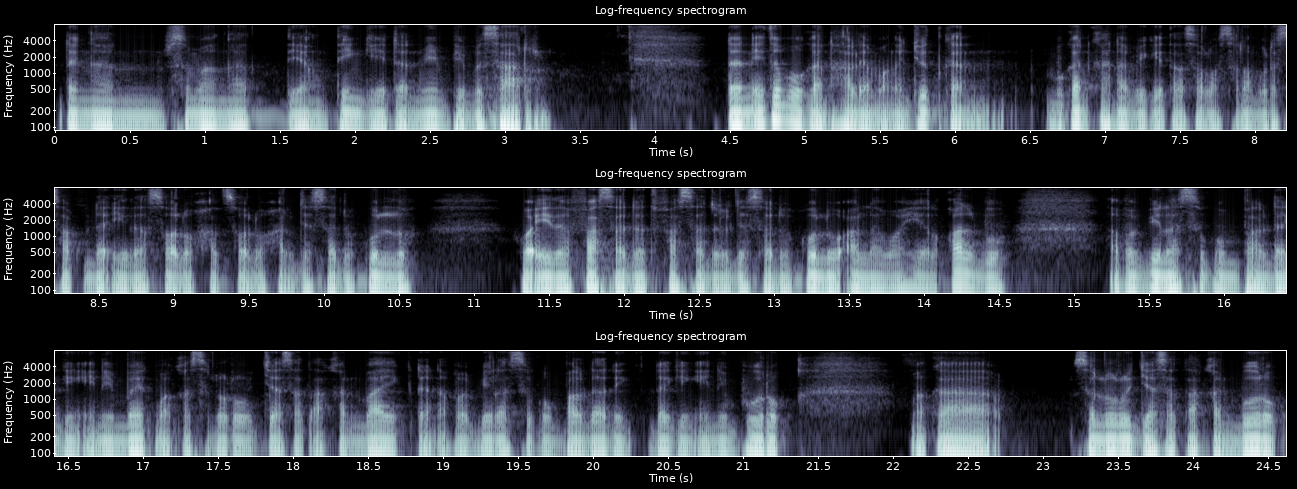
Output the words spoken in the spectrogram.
dengan semangat yang tinggi dan mimpi besar dan itu bukan hal yang mengejutkan Bukankah Nabi kita SAW bersabda Idza saluhat saluhal jasadu kulluh wa idza fasadat fasadal jasadu kulluh ala wahiyal qalbu. Apabila segumpal daging ini baik maka seluruh jasad akan baik dan apabila segumpal daging, daging ini buruk maka seluruh jasad akan buruk.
